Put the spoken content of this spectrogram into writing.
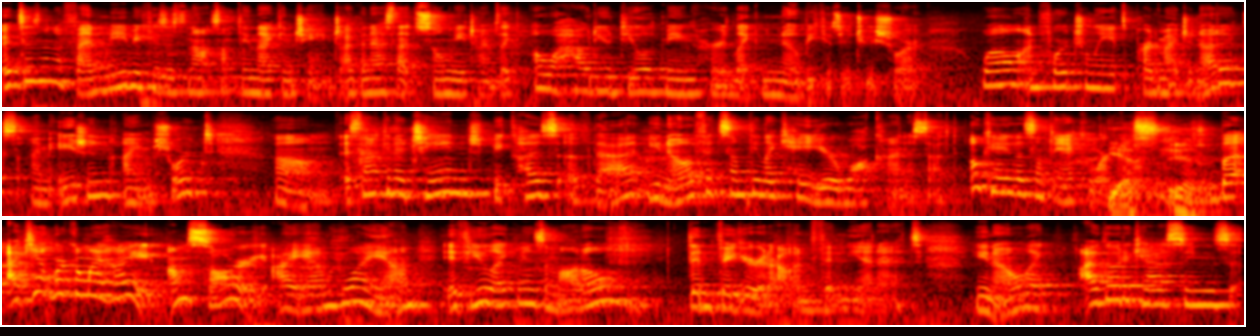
it doesn't offend me because it's not something that can change. I've been asked that so many times, like, oh, how do you deal with being heard? Like, no, because you're too short. Well, unfortunately, it's part of my genetics. I'm Asian. I am short. Um, it's not going to change because of that. You know, if it's something like, hey, your walk kind of sucked. Okay, that's something I can work yes, on. Yes. Yes. But I can't work on my height. I'm sorry. I am who I am. If you like me as a model, then figure it out and fit me in it. You know, like I go to castings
